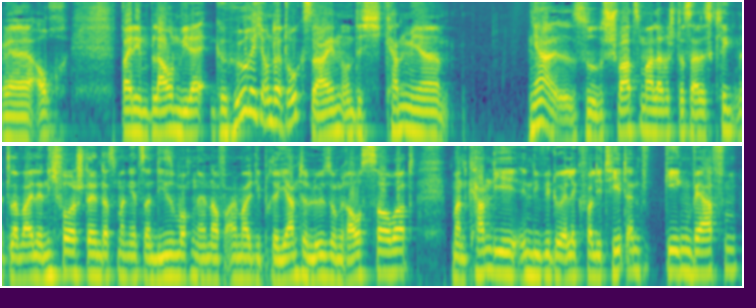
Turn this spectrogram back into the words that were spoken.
äh, auch bei den Blauen wieder gehörig unter Druck sein und ich kann mir ja, so schwarzmalerisch das alles klingt, mittlerweile nicht vorstellen, dass man jetzt an diesem Wochenende auf einmal die brillante Lösung rauszaubert. Man kann die individuelle Qualität entgegenwerfen,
